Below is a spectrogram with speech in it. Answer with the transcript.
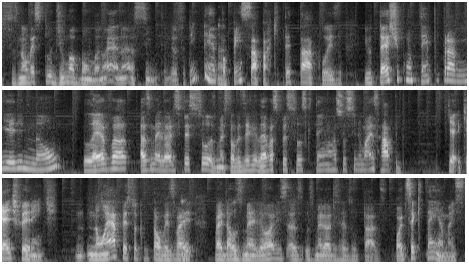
senão vai explodir uma bomba. Não é, não é assim, entendeu? Você tem tempo é. para pensar, para arquitetar a coisa. E o teste com o tempo, para mim, ele não leva as melhores pessoas, mas talvez ele leve as pessoas que têm um raciocínio mais rápido, que é, que é diferente. Não é a pessoa que talvez vai, vai dar os melhores, os melhores resultados. Pode ser que tenha, mas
